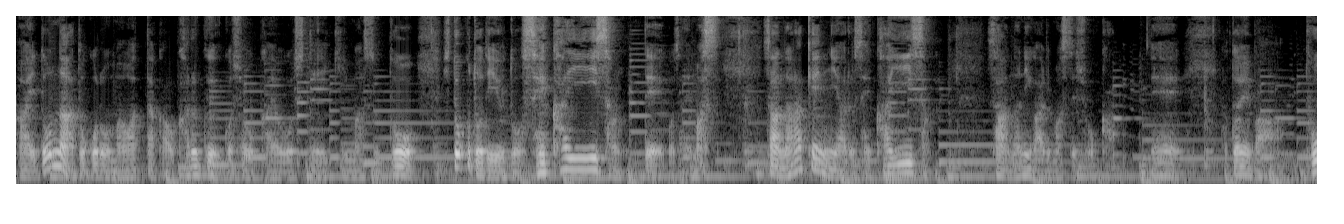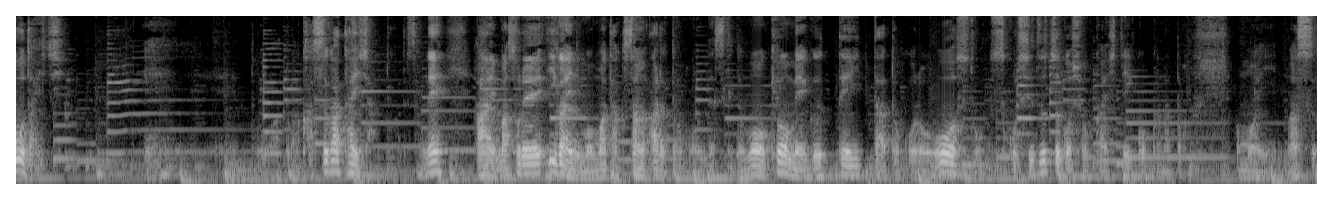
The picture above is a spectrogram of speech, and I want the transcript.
はい、どんなところを回ったかを軽くご紹介をしていきますと、一言で言うと世界遺産でございます。さあ、奈良県にある世界遺産。さあ何がありますでしょうか、えー、例えば東大寺、えー、とあとは春日大社とかですかね。はいまあそれ以外にもまあたくさんあると思うんですけども今日巡っていったところを少しずつご紹介していこうかなと思います。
